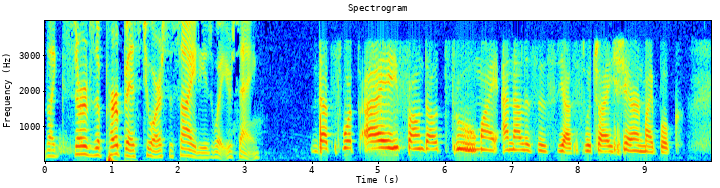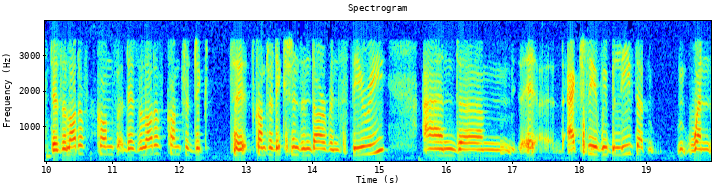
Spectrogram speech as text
like serves a purpose to our society, is what you're saying. That's what I found out through my analysis, yes, which I share in my book. there's a lot of there's a lot of contradict- contradictions in Darwin's theory, and um, it, actually, if we believe that when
